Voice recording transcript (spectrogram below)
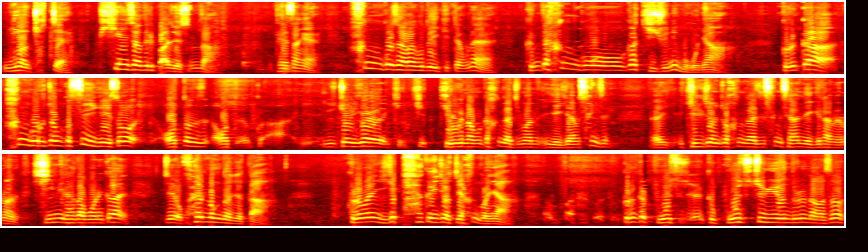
우선 첫째 피해자들이 빠져 있습니다. 대상에 항고자라고 돼 있기 때문에 근데 항고가 기준이 뭐냐? 그러니까 항고를 좀더 세게 해서 어떤 어떤 저 이거 기, 기, 기록에 나오니까 한 가지만 얘기하면 생생 길지언조 한 가지 생생한 얘기를 하면은 시민 하다 보니까 이제 활명 던졌다. 그러면 이게 파괴이지 어째 한 거냐? 그러니까 보수 그 보수적 위원들은 나와서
